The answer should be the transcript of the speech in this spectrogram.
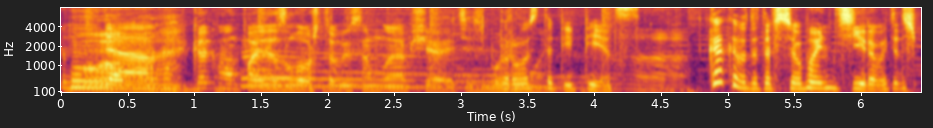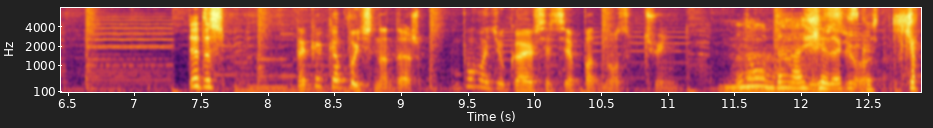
Да, Как вам повезло, что вы со мной общаетесь, просто пипец. Как вот это все монтировать? Это ж... Это ж... Да как обычно, Даш, поматюкаешься себе под нос что-нибудь. Ну да, я так всё. скажу.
